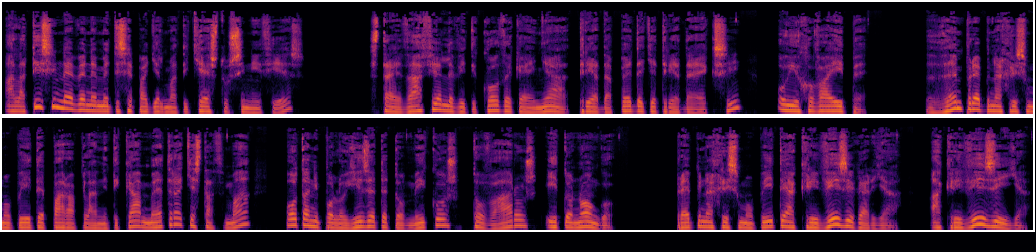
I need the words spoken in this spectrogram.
Αλλά τι συνέβαινε με τις επαγγελματικές του συνήθειες; Στα εδάφια Λεβιτικό 19, 35 και 36, ο Ιεχωβά είπε «Δεν πρέπει να χρησιμοποιείτε παραπλανητικά μέτρα και σταθμά όταν υπολογίζετε το μήκος, το βάρος ή τον όγκο. Πρέπει να χρησιμοποιείτε ακριβή ζυγαριά, ακριβή ζύγια,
